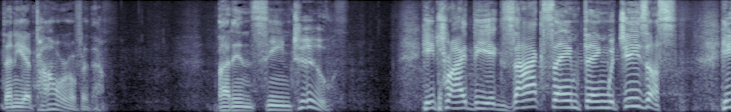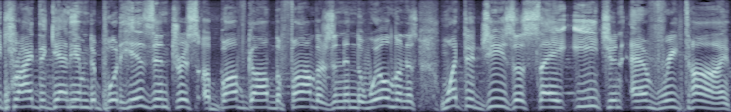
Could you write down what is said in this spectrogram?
then he had power over them. But in scene two, he tried the exact same thing with Jesus. He tried to get him to put his interests above God the Father's. And in the wilderness, what did Jesus say each and every time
